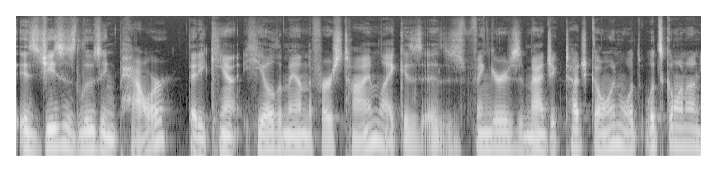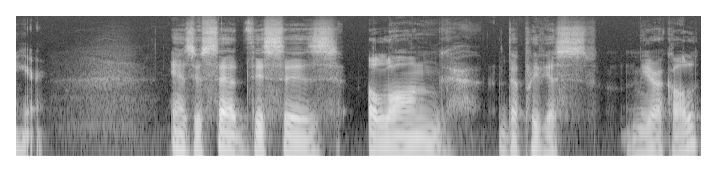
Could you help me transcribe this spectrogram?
is Jesus losing power that he can't heal the man the first time? Like, is, is his fingers magic touch going? What, what's going on here? As you said, this is along the previous miracle.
